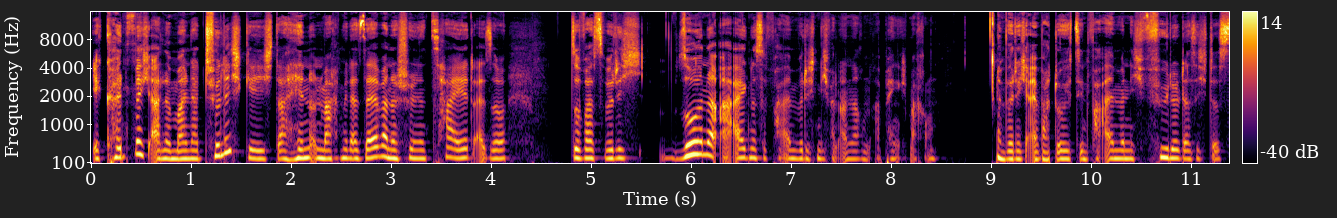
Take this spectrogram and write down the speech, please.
ihr könnt mich alle mal. Natürlich gehe ich da hin und mache mir da selber eine schöne Zeit. Also sowas würde ich, so eine Ereignisse vor allem würde ich nicht von anderen abhängig machen dann würde ich einfach durchziehen. Vor allem, wenn ich fühle, dass ich das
